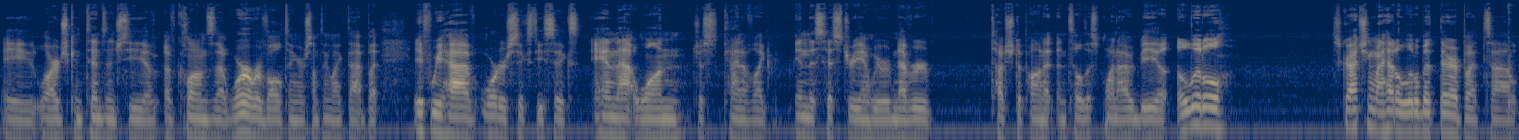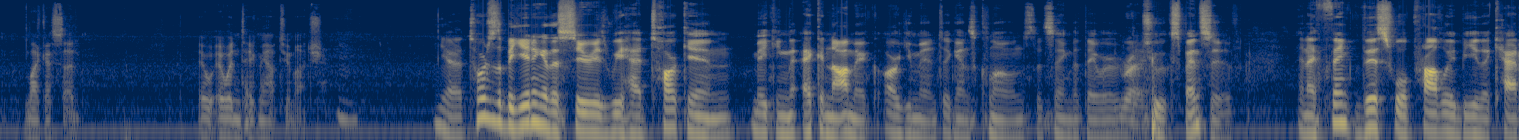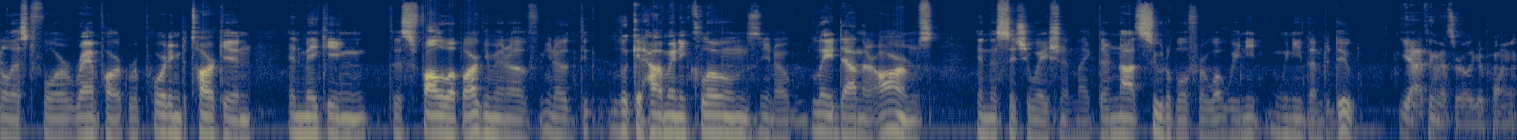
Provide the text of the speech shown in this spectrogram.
a large contingency of, of clones that were revolting or something like that. But if we have Order sixty six and that one just kind of like in this history and we were never touched upon it until this point, I would be a, a little scratching my head a little bit there. But uh, like I said, it, it wouldn't take me out too much. Yeah, towards the beginning of the series, we had Tarkin making the economic argument against clones, that saying that they were Right. too expensive. And I think this will probably be the catalyst for Rampart reporting to Tarkin and making this follow-up argument of, you know, th- look at how many clones, you know, laid down their arms in this situation. Like they're not suitable for what we need we need them to do. Yeah, I think that's a really good point.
